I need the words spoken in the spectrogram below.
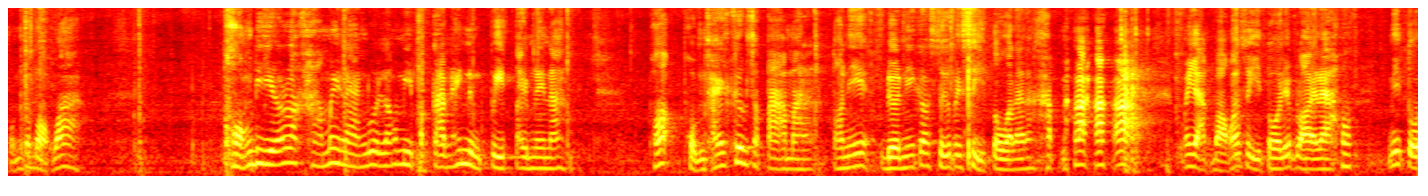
ผมจะบอกว่า ของดีแล้วราคาไม่แรงด้วยแล้วมีประกันให้หนึ่งปีเต็มเลยนะ เพราะผมใช้เครื่องสปามา ตอนนี้เดือนนี้ก็ซื้อไปสี่ตัวแล้วนะครับ ไม่อยากบอกว่าสี่ตัวเรียบร้อยแล้ว นี่ตัว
